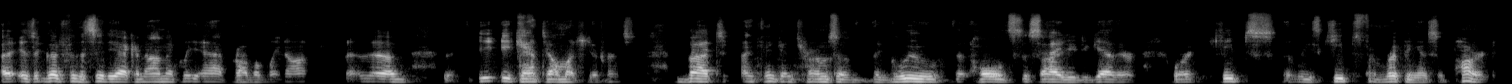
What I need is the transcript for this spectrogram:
Uh, is it good for the city economically? Yeah, probably not. Uh, you, you, can't tell much difference. But I think in terms of the glue that holds society together, or keeps at least keeps from ripping us apart,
